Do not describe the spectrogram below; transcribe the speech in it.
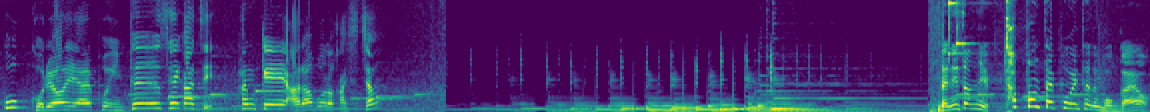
꼭 고려해야 할 포인트 세가지 함께 알아보러 가시죠. 매니저님, 첫 번째 포인트는 뭔가요?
